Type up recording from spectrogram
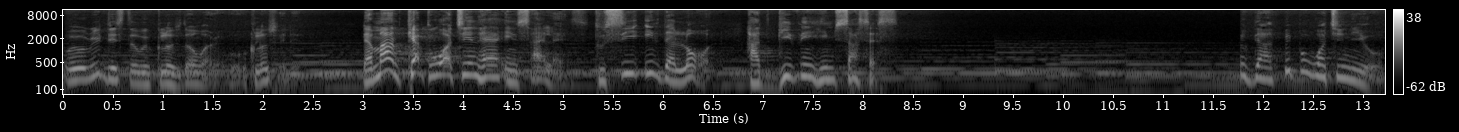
We'll read this till we close. Don't worry. We'll close with it. The man kept watching her in silence to see if the Lord had given him success. Look, there are people watching you.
